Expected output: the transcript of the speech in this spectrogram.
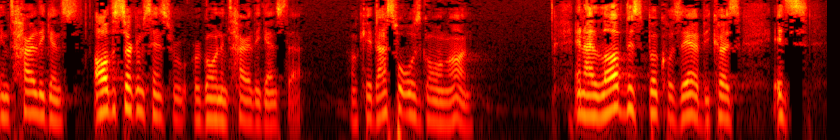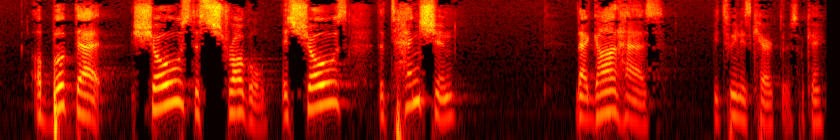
entirely against, all the circumstances were, were going entirely against that. Okay, that's what was going on. And I love this book, Hosea, because it's a book that shows the struggle, it shows the tension that God has between his characters, okay?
